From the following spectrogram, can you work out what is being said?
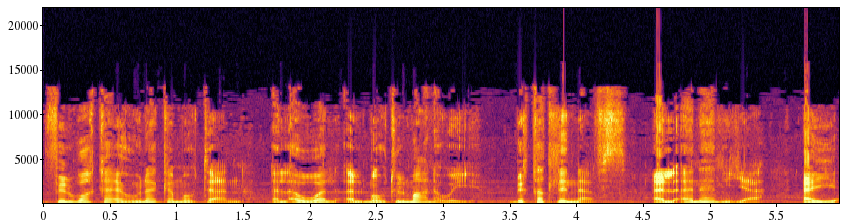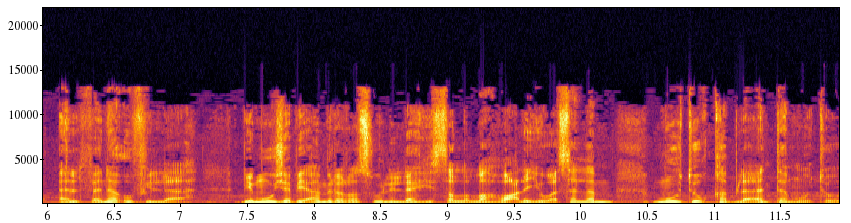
في الواقع هناك موتان. الأول الموت المعنوي. بقتل النفس. الأنانية. أي الفناء في الله. بموجب أمر رسول الله صلى الله عليه وسلم موتوا قبل أن تموتوا.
